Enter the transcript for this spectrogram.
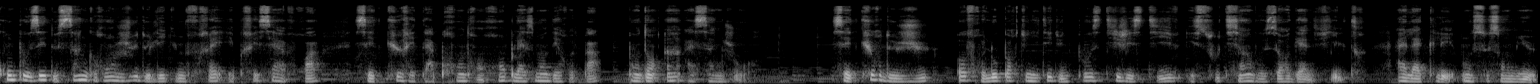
Composée de 5 grands jus de légumes frais et pressés à froid, cette cure est à prendre en remplacement des repas pendant 1 à 5 jours. Cette cure de jus offre l'opportunité d'une pause digestive et soutient vos organes filtres. À la clé, on se sent mieux.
